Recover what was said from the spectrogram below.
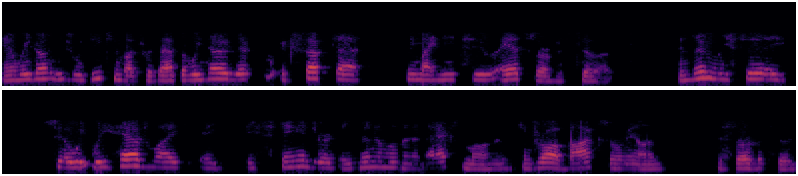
And we don't usually do too much with that, but we know that except that we might need to add service to it. And then we see, so we, we have like a, a standard, a minimum and a maximum, and we can draw a box around the services.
